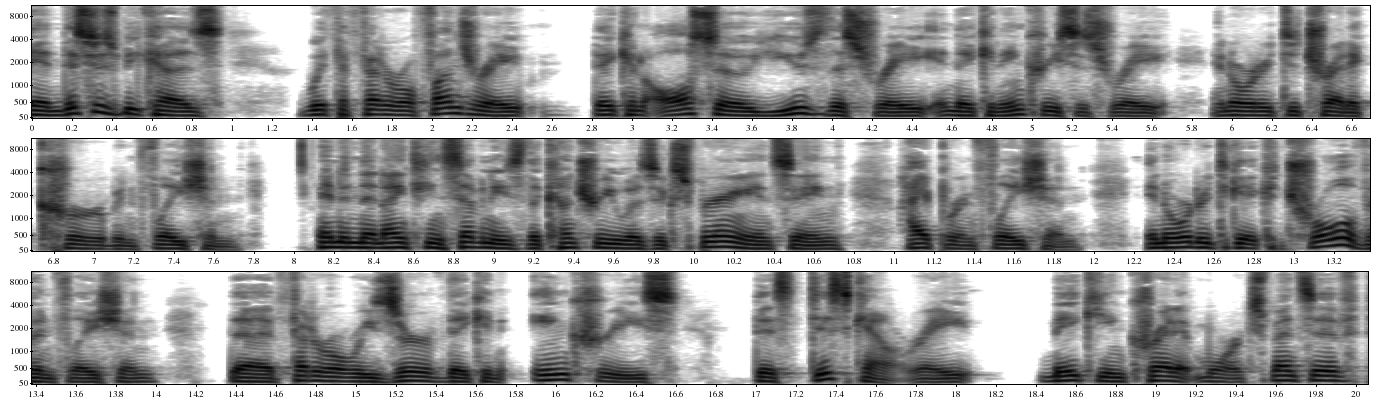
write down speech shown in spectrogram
And this is because with the federal funds rate, they can also use this rate and they can increase this rate in order to try to curb inflation. And in the 1970s, the country was experiencing hyperinflation. In order to get control of inflation, the Federal Reserve, they can increase this discount rate, making credit more expensive,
